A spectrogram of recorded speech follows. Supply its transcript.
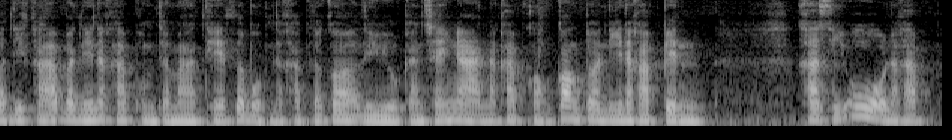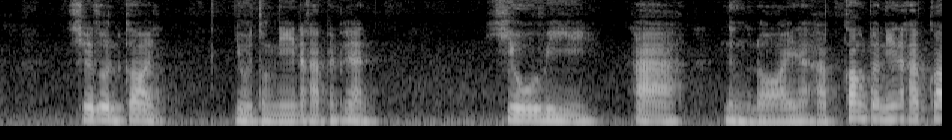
วัสดีครับ วันนี้นะครับผมจะมาเทสระบบนะครับ แล้วก็รีวิวการใช้งานนะครับ ของกล้องตัวนี้นะครับเป็น Casio นะครับ ชื่อรุ่นก็อยู่ตรงนี้นะครับเพื่อนๆ QVR 100 นะครับ กล้องตัวนี้นะครับก็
